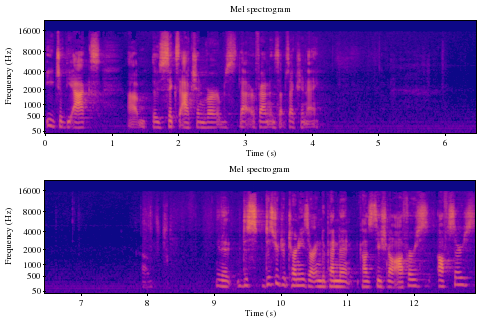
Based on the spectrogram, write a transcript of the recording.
each of the acts, um, those six action verbs that are found in subsection A. You know, dis- district attorneys are independent constitutional offers, officers.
